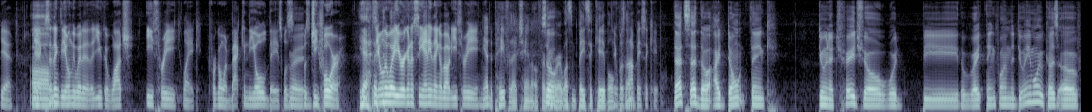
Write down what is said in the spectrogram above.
yeah. Yeah, because I Um, think the only way to, that you could watch E3, like if we're going back in the old days, was Right. was G4. yeah, It's the only way you were gonna see anything about E3. And you had to pay for that channel. If I So- remember, it wasn't basic cable. It was so- not basic cable. That said, though, I don't think doing a trade show would be the right thing for him to do anymore because of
